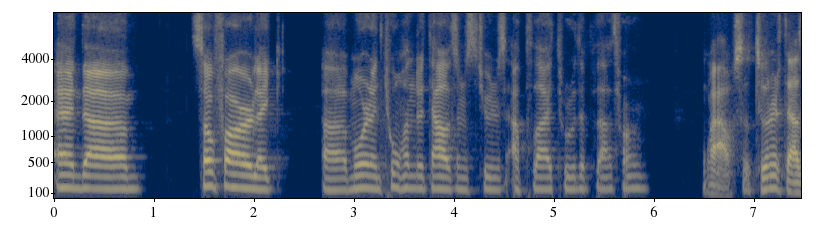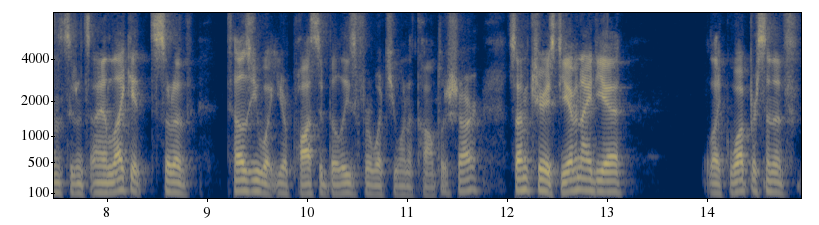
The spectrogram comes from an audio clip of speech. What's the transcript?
And um, so far like uh, more than 200000 students apply through the platform. Wow. So 200000 students and i like it sort of tells you what your possibilities for what you want to accomplish are. So i'm curious do you have an idea like what percent of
